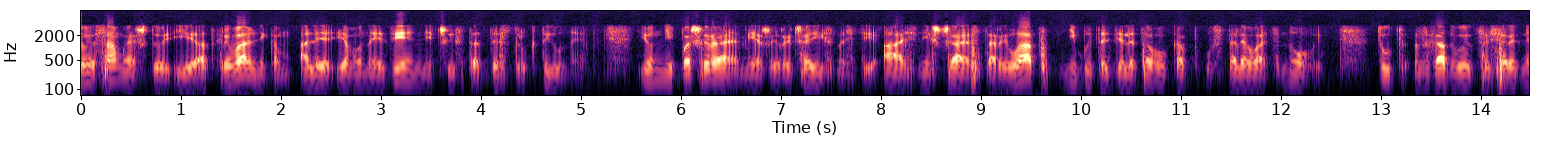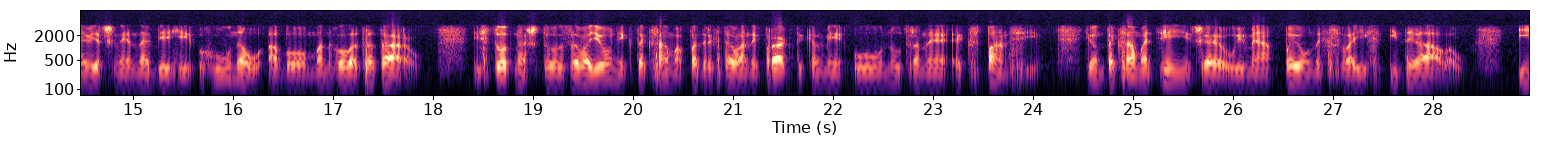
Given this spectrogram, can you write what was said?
тое самае што і адкрывальнікам але ягоныя дзеянні чыста дэструктыўныя. Ён не пашырае межы рэчаіснасці а знішчае стары лад нібыта дзеля таго каб усталяваць новы. Тут згадваюцца сярэднявечныя набегі гунаў або мангола-татараў істотна што заваёўнік таксама падрыхтаваны практыкамі ўнутраныя экспансіі. Ён таксама дзейнічае ў імя пэўных сваіх ідэалаў. І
